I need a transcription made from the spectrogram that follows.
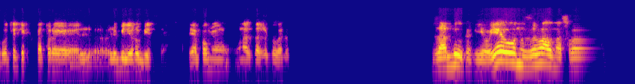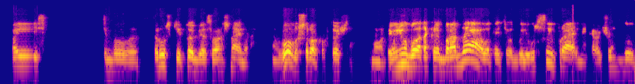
вот этих, которые любили рубиться. Я помню, у нас даже был этот... Забыл, как его. Я его называл на своей... Был русский Тобиас Ваншнайдер. Вова Широков, точно. Вот. И у него была такая борода, вот эти вот были усы правильные. Короче, он был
